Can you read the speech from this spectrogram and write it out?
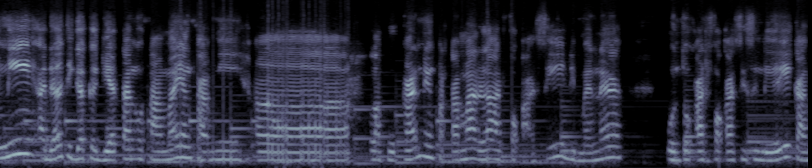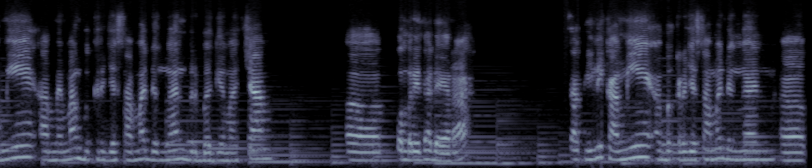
Ini adalah tiga kegiatan utama yang kami uh, lakukan. Yang pertama adalah advokasi, di mana untuk advokasi sendiri kami uh, memang bekerja sama dengan berbagai macam uh, pemerintah daerah saat ini kami uh, bekerja sama dengan uh,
